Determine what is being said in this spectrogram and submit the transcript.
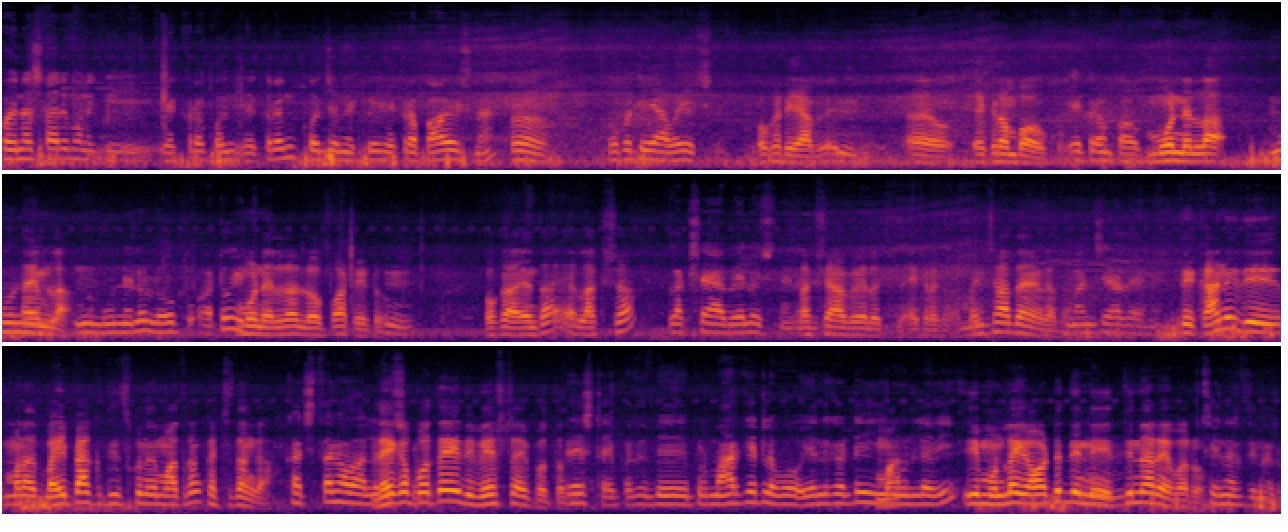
పోయినసారి మనకి ఎకరా కొంచెం ఎకరం కొంచెం ఎక్కువ ఎకరా పావు వేసిన ఒకటి యాభై వచ్చినాయి. ఒకటి యాభై ఎకరం బావుకు ఎకరం పావు మూడు నెలల మూడు నెలలు మూడు నెలల లోపు అటు. మూడు నెలల లోపు అటు ఇటు. ఒక ఎంత? లక్ష? లక్ష యాభై వేలు వచ్చినాయి లక్ష యాభై వేలు వచ్చినాయి ఎకరెక. మంచి ఆదాయం కదా. మంచి ఆదాయం ఇది కానీ ఇది మన బైప్యాక్ తీసుకునేది మాత్రం ఖచ్చితంగా. ఖచ్చితంగా వాళ్ళు లేకపోతే ఇది వేస్ట్ అయిపోతుంది. వేస్ట్ అయిపోతుంది. ఇప్పుడు మార్కెట్లో పో ఎందుకంటే ఈ ముండ్లవి ఈ ముండ్లే కాబట్టి దీన్ని తిన్నారు ఎవరు? తినరు తినరు.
